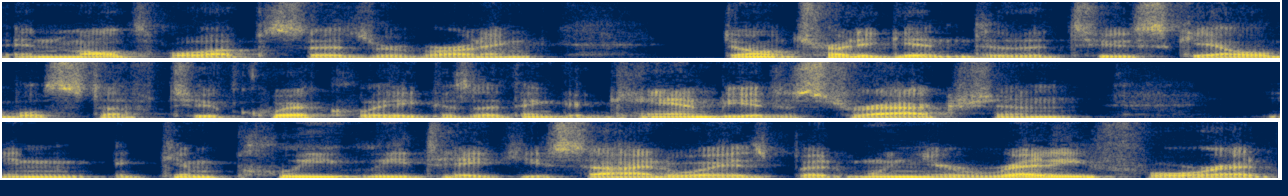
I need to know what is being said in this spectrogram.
in multiple episodes regarding don't try to get into the too scalable stuff too quickly because i think it can be a distraction and completely take you sideways but when you're ready for it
